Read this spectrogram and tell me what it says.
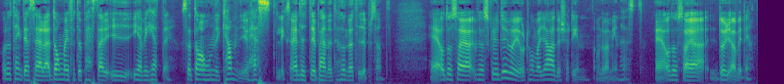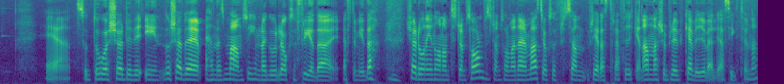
Och då tänkte jag så här, de har ju fått upp hästar i evigheter. Så att de, hon kan ju häst. Liksom. Jag litar på henne till 110 procent. Eh, och då sa jag, vad skulle du ha gjort? Hon var jag hade kört in om det var min häst. Eh, och då sa jag, då gör vi det. Eh, så då körde vi in, då körde hennes man, så himla gullig också, fredag eftermiddag. Körde hon in honom till Strömsholm, för Strömsholm var närmast. Det är också fredagstrafiken. Annars brukar vi ju välja Sigtuna.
